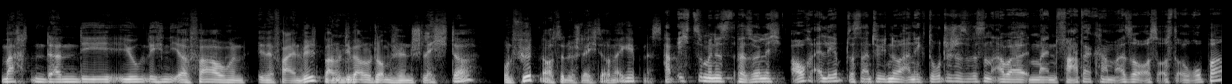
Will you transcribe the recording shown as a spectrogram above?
machten dann die Jugendlichen ihre Erfahrungen in der freien Wildbahn und die mhm. waren unter Umständen schlechter und führten auch zu einem schlechteren Ergebnis. Habe ich zumindest persönlich auch erlebt. Das ist natürlich nur anekdotisches Wissen, aber mein Vater kam also aus Osteuropa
